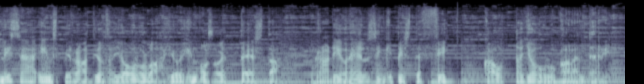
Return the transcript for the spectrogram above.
Lisää inspiraatiota joululahjoihin osoitteesta radiohelsinki.fi kautta joulukalenteri.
